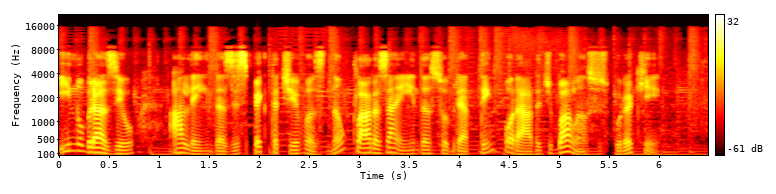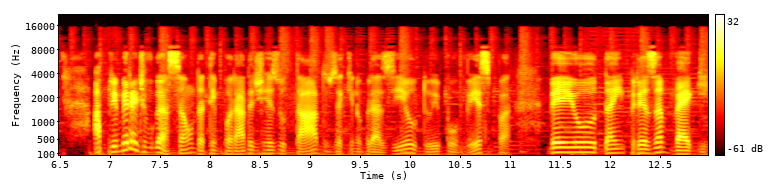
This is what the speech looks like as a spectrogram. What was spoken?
e no Brasil, além das expectativas não claras ainda sobre a temporada de balanços por aqui. A primeira divulgação da temporada de resultados aqui no Brasil do Ibovespa veio da empresa VEG,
